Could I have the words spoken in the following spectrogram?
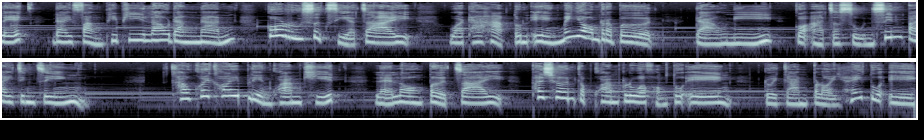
เล็กได้ฟังพี่ๆเล่าดังนั้น ก็รู้สึกเสียใจ ว่าถ้าหากตนเองไม่ยอมระเบิด ดาวนี้ก็อาจจะสูญสิ้นไปจริง ๆ เขาค่อยๆ เปลี่ยนความคิด และลองเปิดใจเผชิญกับความกลัวของตัวเอง โดยการปล่อยให้ตัวเอง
